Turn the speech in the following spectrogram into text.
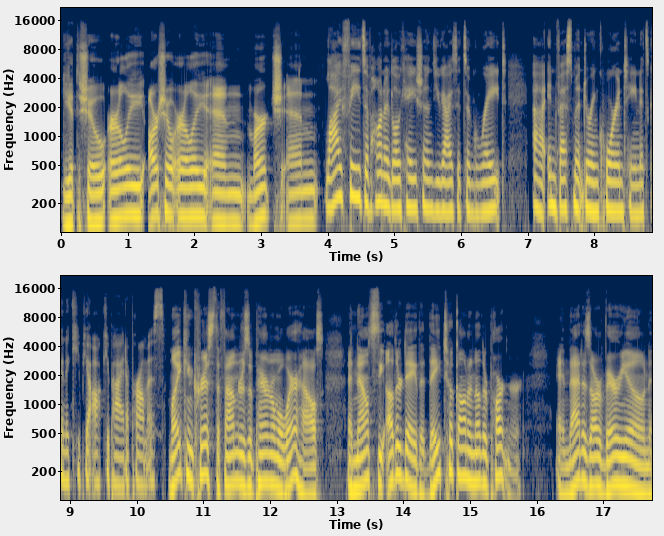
you get the show early our show early and merch and Live feeds of haunted locations, you guys, it's a great uh, investment during quarantine. It's going to keep you occupied, I promise. mike and chris the founders of paranormal warehouse announced the other day that they took on another partner and that is our very own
